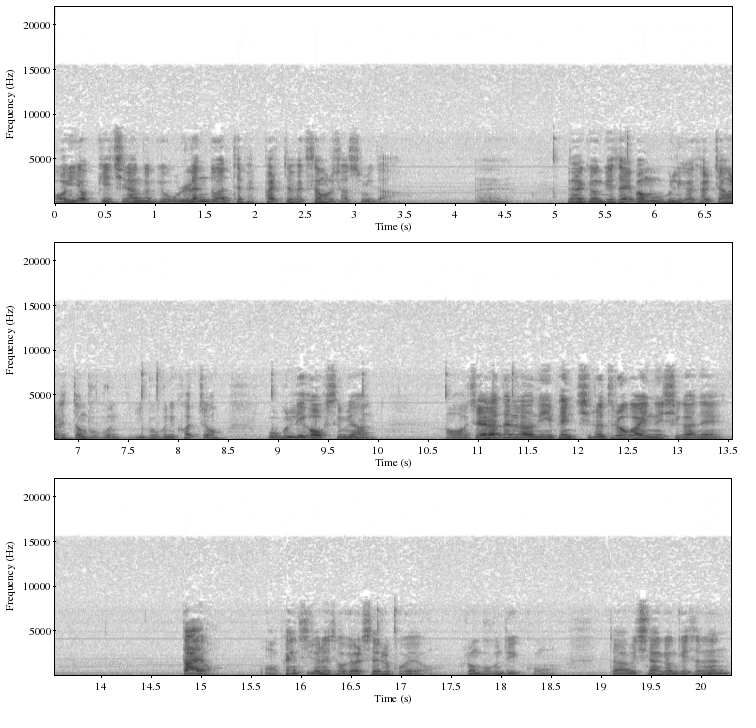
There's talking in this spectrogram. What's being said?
어이없게 지난 경기 올랜도한테 108대 103으로 졌습니다. 네. 그날 경기에서 에반 모블리가 결장을 했던 부분 이 부분이 컸죠. 모블리가 없으면 어, 제라델런이 벤치로 들어가 있는 시간에 따요. 어, 펜스존에서 열세를 보여요. 그런 부분도 있고 그 다음에 지난 경기에서는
